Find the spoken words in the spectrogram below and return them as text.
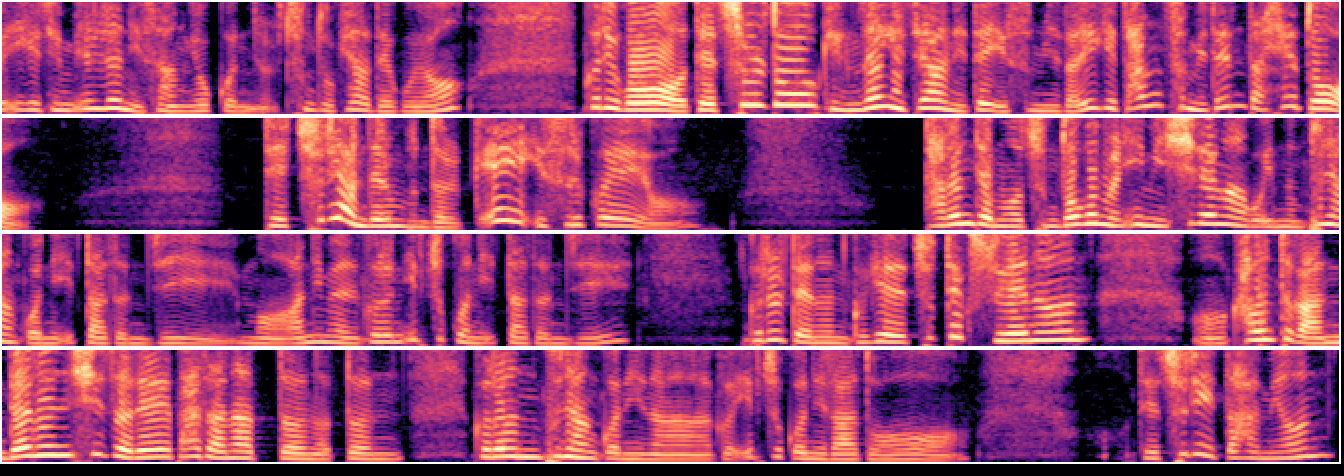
이게 지금 1년 이상 요건을 충족해야 되고요. 그리고 대출도 굉장히 제한이 돼 있습니다. 이게 당첨이 된다 해도 대출이 안 되는 분들 꽤 있을 거예요. 다른데 뭐 중도금을 이미 실행하고 있는 분양권이 있다든지 뭐 아니면 그런 입주권이 있다든지 그럴 때는 그게 주택수에는 어, 카운트가 안 되는 시절에 받아놨던 어떤 그런 분양권이나 그 입주권이라도 대출이 있다 하면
